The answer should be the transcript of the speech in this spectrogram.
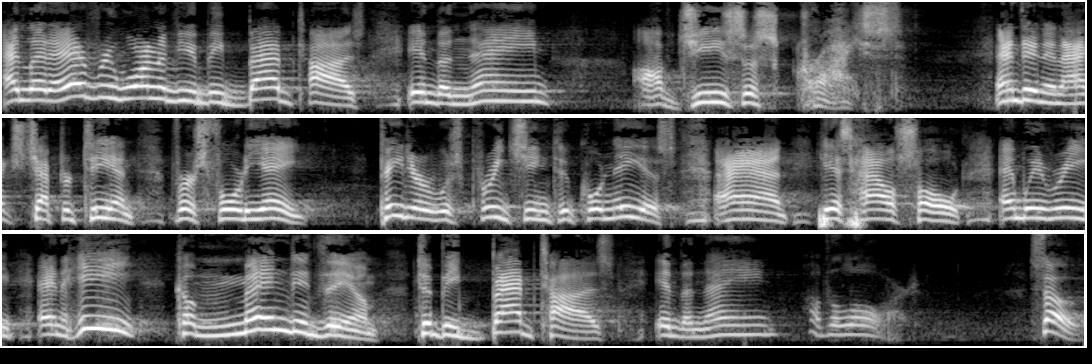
and let every one of you be baptized in the name of Jesus Christ. And then in Acts chapter 10, verse 48, Peter was preaching to Cornelius and his household. And we read, and he commanded them to be baptized in the name of the Lord. So,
